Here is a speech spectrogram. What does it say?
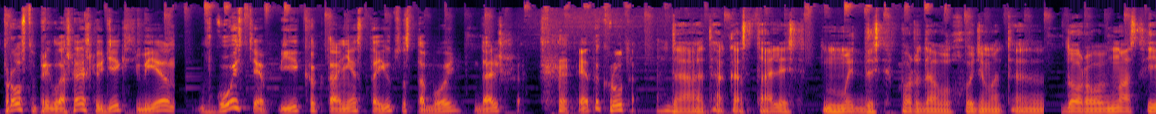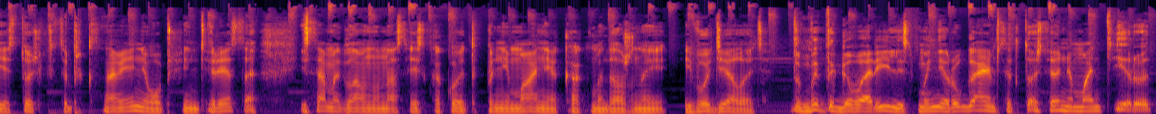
просто приглашаешь людей к себе в гости, и как-то они остаются с тобой дальше. Это круто. Да, так остались. Мы до сих пор, да, выходим. Это здорово. У нас есть точки соприкосновения, общие интересы. И самое главное, у нас есть какое-то понимание, как мы должны его делать. Мы договорились, мы не ругаемся, кто сегодня монтирует.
